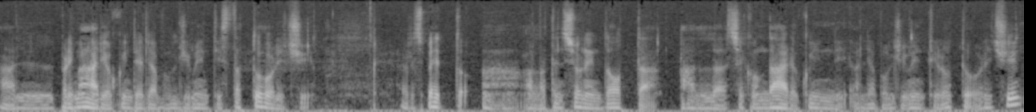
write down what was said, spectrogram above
al primario, quindi agli avvolgimenti statorici, rispetto a, alla tensione indotta al secondario, quindi agli avvolgimenti rotorici,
